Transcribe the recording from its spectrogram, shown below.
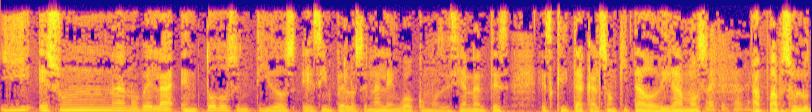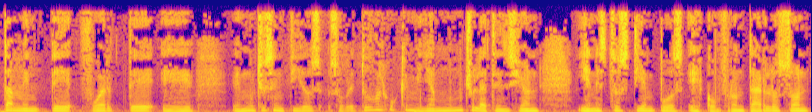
Y es una novela en todos sentidos, eh, sin pelos en la lengua, o como decían antes, escrita a calzón quitado, digamos, Ay, absolutamente fuerte eh, en muchos sentidos. Sobre todo algo que me llamó mucho la atención y en estos tiempos eh, confrontarlo son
